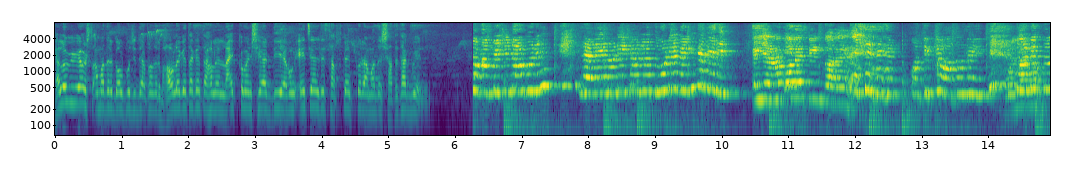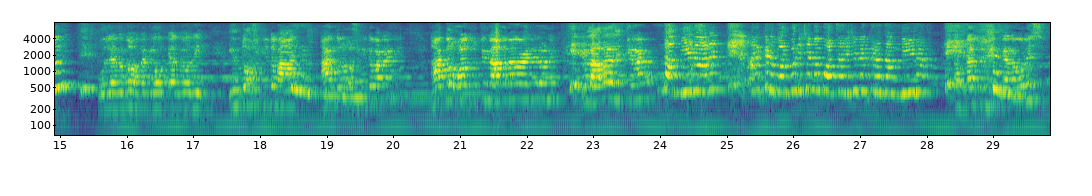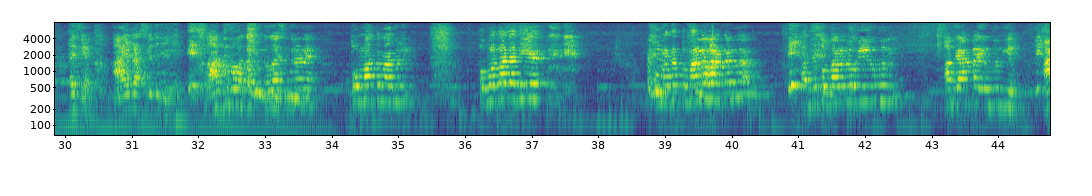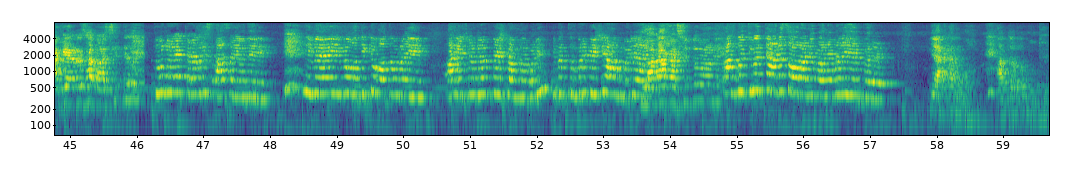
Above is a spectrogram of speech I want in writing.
হ্যালো ভিউয়ার্স আমাদের গল্প যদি আপনাদের ভালো লেগে থাকে তাহলে লাইক কমেন্ট শেয়ার দিয়ে এবং এই চ্যানেলটি সাবস্ক্রাইব করে আমাদের সাথে থাকবেন। এই জন্য বলে তিন করে। অতিকে অত নেই। বলে তুই তো আপনাকে হোটেল করে ইউ তো অশিক্ষিত আর তোর অশিক্ষিত বানায় আর তোর হল তুই না। দাম দিয়ে না আরে আর কেন বরবর হিসেবে বর্ষা হিসেবে কেন দাম দিয়ে না? আপনার তুই কেন না করিস? ऐसे आएगा सिद्धि आदिवास दुआ सिद्धि ने तो मत तो ना बोली तो बता जाती है तो मतलब तुम्हारा वार करना। अभी तुम्हारे लोग ये बोली अभी आपका ये बोलिए आगे आ रहा सारा आशित है। तूने ने करवरी सास आई हो तेरी इमे इमे होती क्यों बात हो रही? है आने जो जो पेश करना पड़ी इमे तुम्हारे पेश हम बोले यार आशित तो मैंने हम कुछ कुछ तारे सौरानी माने बोले ये पर यार कर वो आप तो बुद्धि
